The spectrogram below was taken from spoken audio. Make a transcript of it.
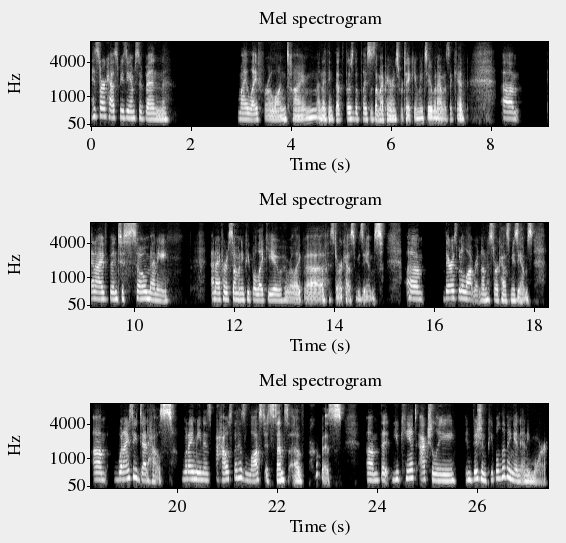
Historic house museums have been my life for a long time, and I think that those are the places that my parents were taking me to when I was a kid. Um, and I've been to so many and I've heard so many people like you who are like uh, historic house museums. Um, there has been a lot written on historic house museums. Um, when I say dead house, what I mean is a house that has lost its sense of purpose, um, that you can't actually envision people living in anymore.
